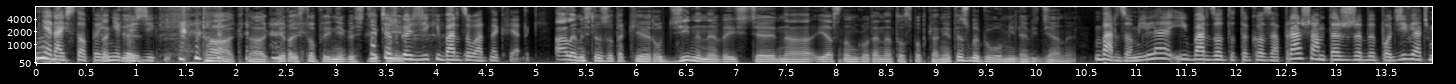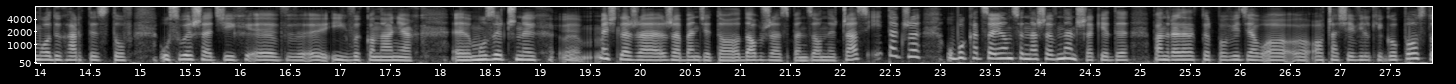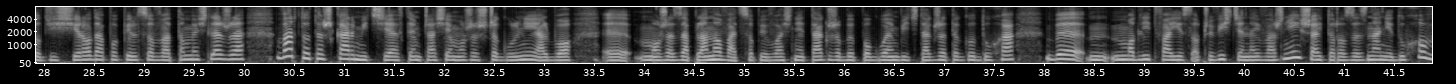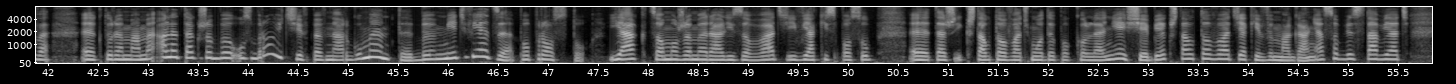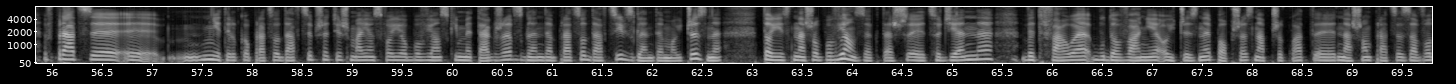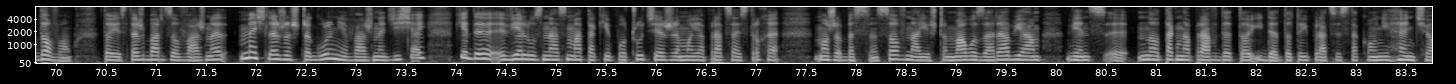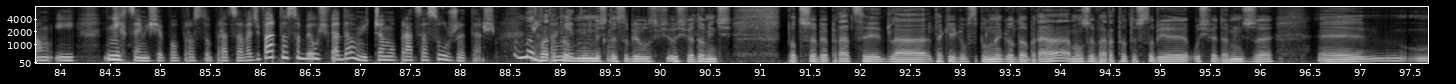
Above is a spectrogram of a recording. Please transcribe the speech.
Nie daj stopy i nie takie- goździki. Tak, tak, nie daj stopy i nie gościki. Chociaż goździki bardzo ładne kwiatki. Ale myślę, że takie rodzinne wyjście na Jasną Górę na to spotkanie też by było mile widziane. Bardzo mile i bardzo do tego zapraszam też, żeby podziwiać młodych artystów, usłyszeć ich e, w e, ich wykonaniach e, muzycznych. Myślę, że, że będzie to dobrze spędzony czas i także ubogacający nasze wnętrze. Kiedy pan redaktor powiedział o, o, o czasie Wielkiego Postu, dziś Środa Popielcowa, to myślę, że warto też karmić się w tym czasie może szczególnie, albo e, może zaplanować sobie właśnie tak, żeby pogłębić także tego ducha, by modlitwa jest oczywiście najważniejsza i to rozeznanie duchowe, e, które mamy, ale tak, żeby uzbroić się w pewne argumenty, by mieć wiedzę po prostu, jak, co możemy realizować i w jaki sposób e, też i kształtować młode pokolenie, siebie kształtować, jakie wymagania sobie stawiać w pracy. Nie tylko pracodawcy przecież mają swoje obowiązki, my także względem pracodawcy i względem ojczyzny. To jest nasz obowiązek też e, codzienne, wytrwałe budowanie ojczyzny poprzez na przykład e, naszą pracę zawodową. To jest też bardzo ważne. Myślę, że szczególnie ważne dzisiaj, kiedy wielu z nas ma takie poczucie, że moja praca jest trochę może bezsensowna, jeszcze mało zarabiam, więc y, no tak naprawdę to idę do tej pracy z taką niechęcią i nie chce mi się po prostu pracować. Warto sobie uświadomić, czemu praca służy też. No warto, tylko. myślę sobie, uś- uświadomić potrzebę pracy dla takiego wspólnego dobra, a może warto też sobie uświadomić, że e,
